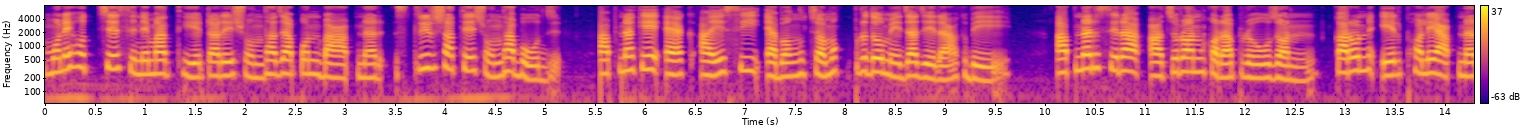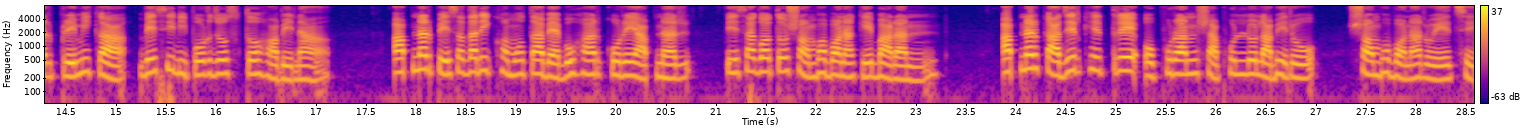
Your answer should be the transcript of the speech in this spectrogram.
মনে হচ্ছে সিনেমা থিয়েটারে সন্ধ্যা যাপন বা আপনার স্ত্রীর সাথে সন্ধ্যা সন্ধ্যাভোজ আপনাকে এক আয়েসি এবং চমকপ্রদ মেজাজে রাখবে। আপনার সেরা আচরণ করা প্রয়োজন, কারণ এর ফলে আপনার প্রেমিকা বেশি বিপর্যস্ত হবে না। আপনার পেশাদারি ক্ষমতা ব্যবহার করে আপনার পেশাগত সম্ভাবনাকে বাড়ান। আপনার কাজের ক্ষেত্রে অফুরান সাফল্য লাভেরও সম্ভাবনা রয়েছে।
